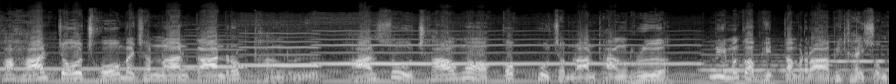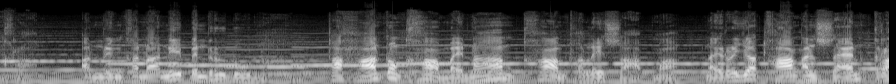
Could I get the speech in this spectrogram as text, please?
ทหารโจโฉไม่ชำนาญการรบทางเรือ หารสู้ชาวงอกกผู้ชำนาญทางเรือ นี่มันก็ผิดตำราพิชัยสงคราม อันหนึ่งขณะนี้เป็นฤดูหนาว ทหารต้องข้ามแม่น้ำข้ามทะเลสาบมา ในระยะทางอันแสนไกล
